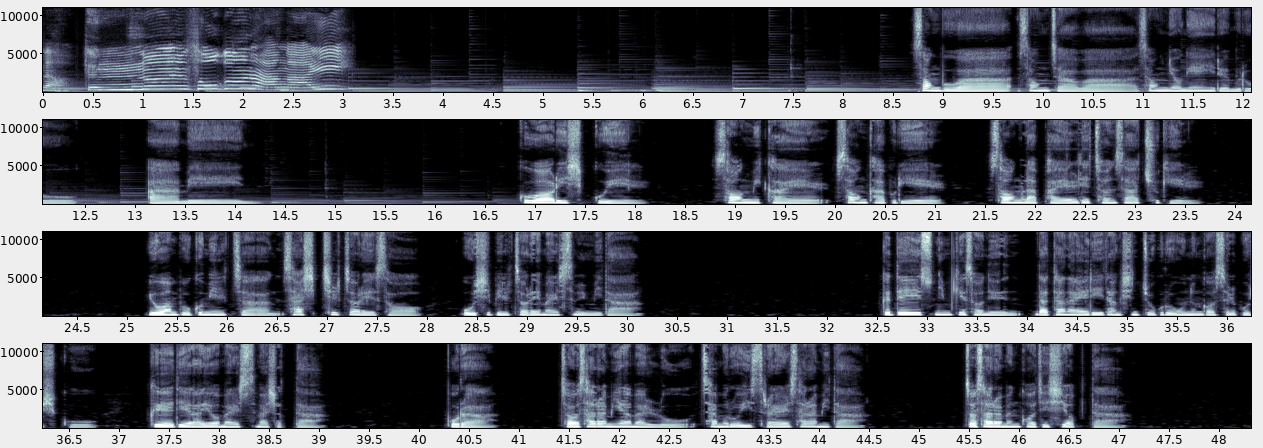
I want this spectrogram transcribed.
성자 듣는 속은 항아이 성부와 성자와 성령의 이름으로. 아멘. 9월 29일 성 미카엘, 성 가브리엘, 성 라파엘 대천사 축일. 요한복음 1장 47절에서 51절의 말씀입니다. 그때 예수님께서는 나타나엘이 당신 쪽으로 오는 것을 보시고 그에 대하여 말씀하셨다. 보라, 저 사람이야말로 참으로 이스라엘 사람이다. 저 사람은 거짓이 없다.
